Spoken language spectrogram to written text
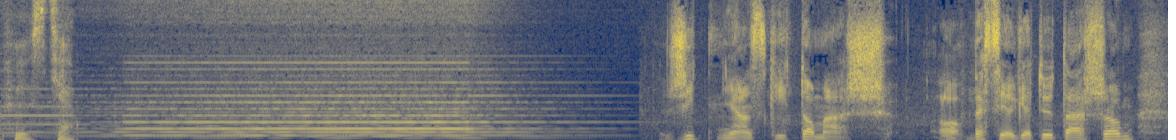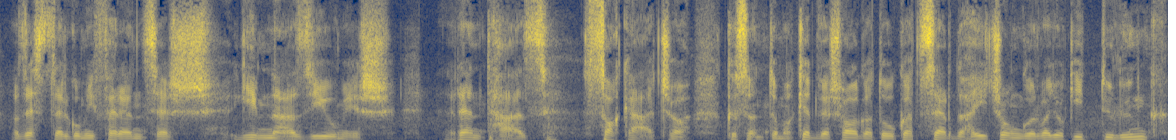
főztje. Zsitnyánszki Tamás a beszélgetőtársam, az Esztergomi Ferences Gimnázium és rendház szakácsa. Köszöntöm a kedves hallgatókat, Szerdahelyi Csongor vagyok, itt ülünk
